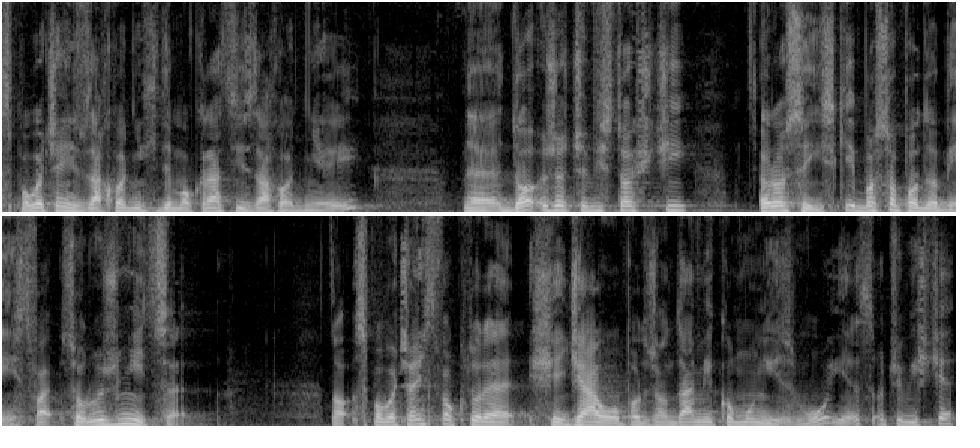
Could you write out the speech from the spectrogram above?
społeczeństw zachodnich i demokracji zachodniej, e, do rzeczywistości rosyjskiej, bo są podobieństwa, są różnice. No, społeczeństwo, które siedziało pod rządami komunizmu, jest oczywiście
